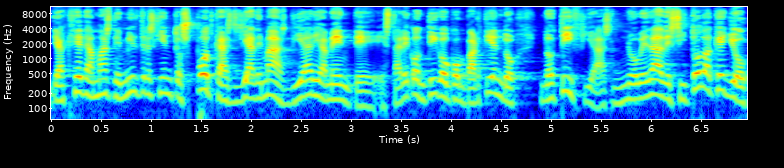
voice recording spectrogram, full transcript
y accede a más de 1300 podcasts y además diariamente estaré contigo compartiendo noticias, novedades y todo aquello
